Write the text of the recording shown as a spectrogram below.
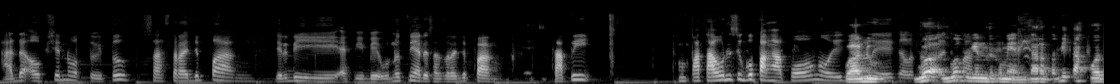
ada option waktu itu sastra Jepang. Jadi di FIB Unut nih ada sastra Jepang. Tapi empat tahun sih gue ya Waduh, jujur ya, sastra gua Jepang. pengen berkomentar tapi takut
